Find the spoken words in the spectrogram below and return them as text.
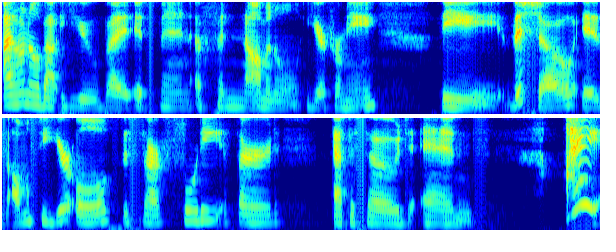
I don't know about you, but it's been a phenomenal year for me. The this show is almost a year old. This is our 43rd episode and I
